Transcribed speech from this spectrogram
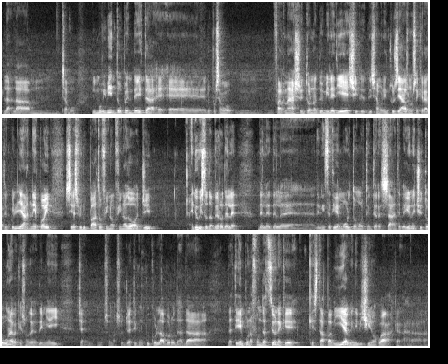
la, la, diciamo, il movimento open data è, è, lo possiamo far nascere intorno al 2010, diciamo, l'entusiasmo si è creato in quegli anni e poi si è sviluppato fino, fino ad oggi. E lì ho visto davvero delle, delle, delle, delle iniziative molto molto interessanti. Beh, io ne cito una perché sono dei, miei cioè, insomma, soggetti con cui collaboro da, da, da tempo, una fondazione che, che, sta a Pavia, quindi vicino qua a, a,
